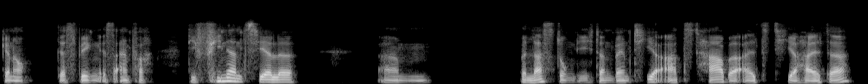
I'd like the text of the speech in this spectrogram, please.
genau, deswegen ist einfach die finanzielle ähm, Belastung, die ich dann beim Tierarzt habe als Tierhalter,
